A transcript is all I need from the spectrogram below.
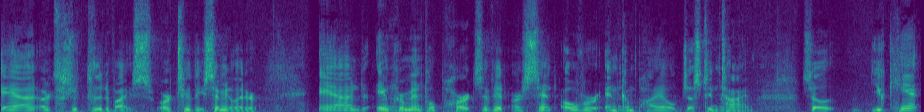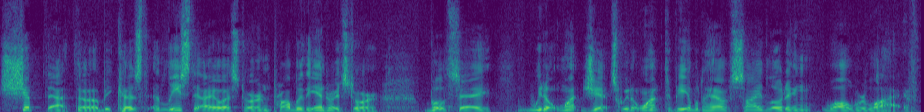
and or to the device or to the simulator and incremental parts of it are sent over and compiled just in time. So you can't ship that though because at least the iOS store and probably the Android store both say we don't want JITs. We don't want to be able to have side loading while we're live.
